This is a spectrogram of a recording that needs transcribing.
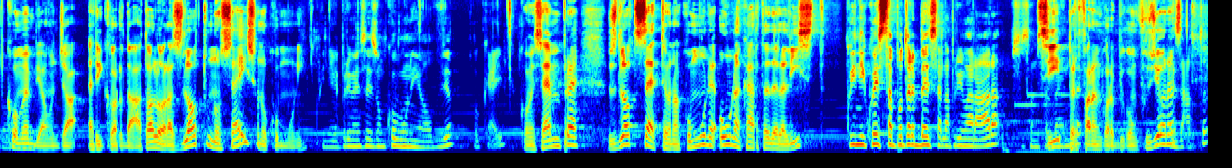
Eh, come abbiamo già ricordato. Allora, slot 1-6 sono comuni, Quindi le prime 6 sono comuni, ovvio, ok. come sempre. Slot 7 è una comune o una carta della list. Quindi questa potrebbe essere la prima rara, Sì, sostanzialmente. per fare ancora più confusione. Esatto.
